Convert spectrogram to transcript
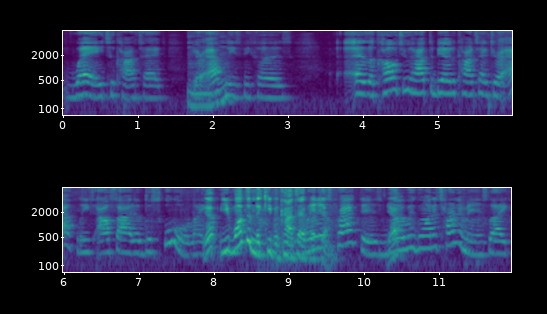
way to contact your mm-hmm. athletes because as a coach, you have to be able to contact your athletes outside of the school. Like, yep, you want them to keep in contact with you. when with it's them. practice. Yep. When are we going to tournaments? Like,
